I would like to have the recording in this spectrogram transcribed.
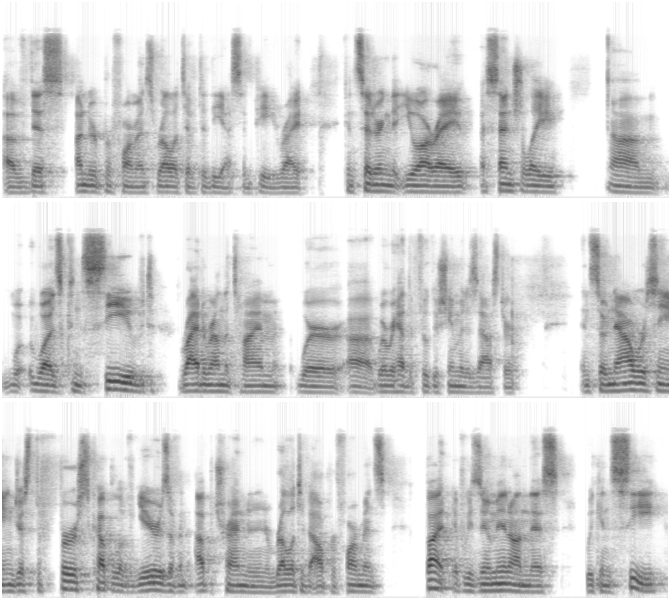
of this underperformance relative to the S&P, right? Considering that URA essentially um, w- was conceived right around the time where uh, where we had the Fukushima disaster. And so now we're seeing just the first couple of years of an uptrend and a relative outperformance. But if we zoom in on this, we can see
